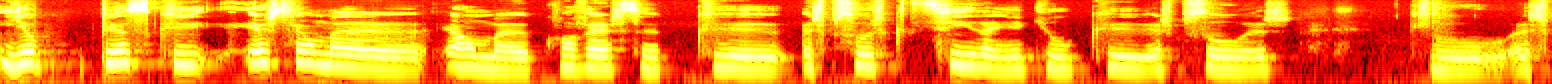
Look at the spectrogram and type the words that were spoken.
e eu penso que esta é uma, é uma conversa que as pessoas que decidem aquilo que as pessoas, que o, as,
